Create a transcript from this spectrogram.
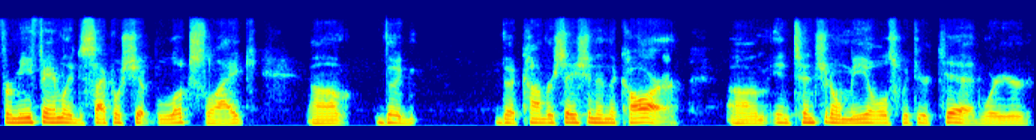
for me, family discipleship looks like um, the the conversation in the car, um, intentional meals with your kid where you're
